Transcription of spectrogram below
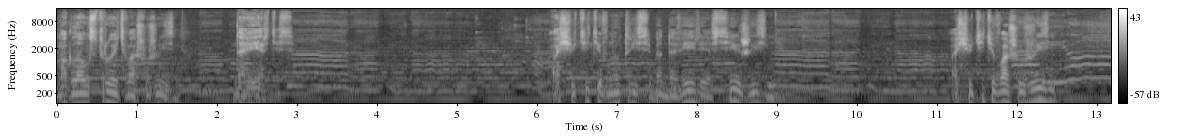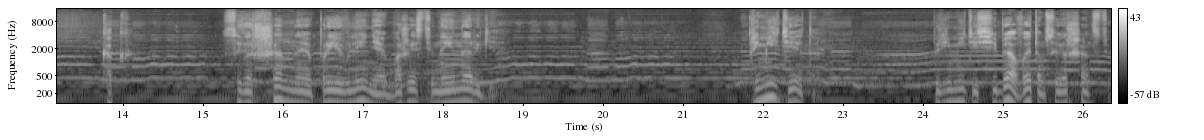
могла устроить вашу жизнь. Доверьтесь. Ощутите внутри себя доверие всей жизни. Ощутите вашу жизнь как совершенное проявление божественной энергии. Примите это. Примите себя в этом совершенстве.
